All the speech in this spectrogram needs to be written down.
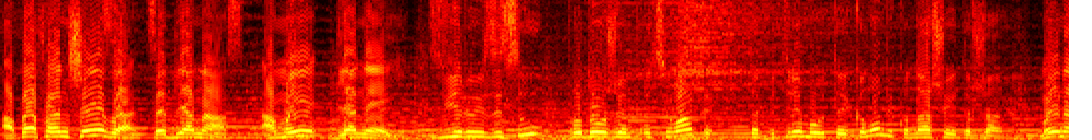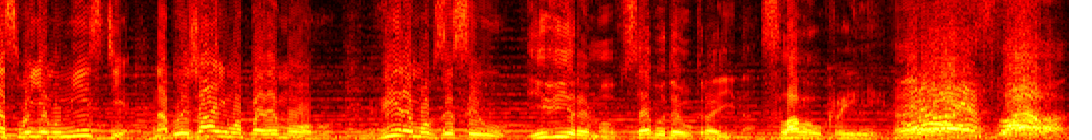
АП франшиза це для нас, а ми для неї. З вірою ЗСУ продовжуємо працювати та підтримувати економіку нашої держави. Ми на своєму місці наближаємо перемогу. Віримо в ЗСУ. і віримо, все буде Україна. Слава Україні! Героям слава!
